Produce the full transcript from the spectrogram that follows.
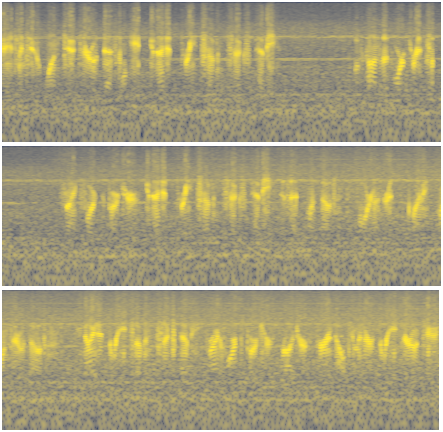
822 120 decimal 8, United 376 Heavy. Lufthansa 437. Frankfurt departure, United 376 Heavy. Is at 1,400, climbing 10,000. United 376 Heavy, Frankfurt departure, roger, current altimeter 3021.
